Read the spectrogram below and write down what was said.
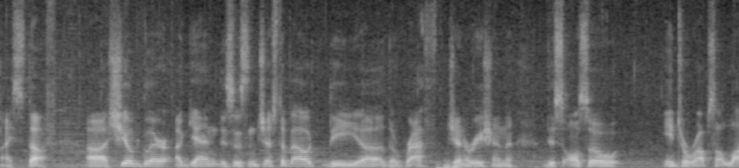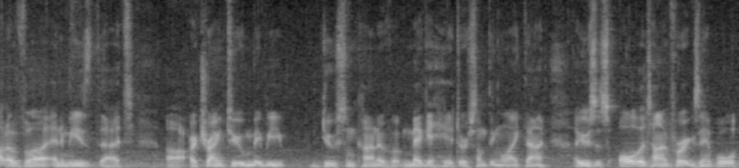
Nice stuff. Uh, Shield Glare, again, this isn't just about the, uh, the Wrath generation. This also interrupts a lot of uh, enemies that uh, are trying to maybe do some kind of a mega hit or something like that. I use this all the time, for example,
